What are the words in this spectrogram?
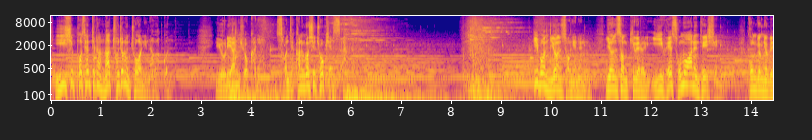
20%나 낮춰주는 조언이 나왔군. 유리한 효과니 선택하는 것이 좋겠어. 이번 연성에는 연성 기회를 2회 소모하는 대신 공격력을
